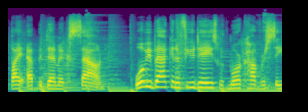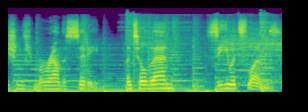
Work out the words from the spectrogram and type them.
by Epidemic Sound. We'll be back in a few days with more conversations from around the city. Until then, see you at Slim's.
